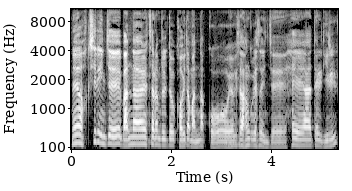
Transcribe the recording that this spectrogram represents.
네, 확실히 이제 만날 사람들도 거의 다 만났고 여기서 한국에서 이제 해야 될 일,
